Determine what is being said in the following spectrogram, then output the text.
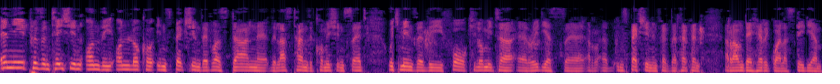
Any presentation on the on-local inspection that was done uh, the last time the Commission said, which means that the four-kilometer uh, radius uh, uh, inspection, in fact, that happened around the Harry Gwala Stadium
